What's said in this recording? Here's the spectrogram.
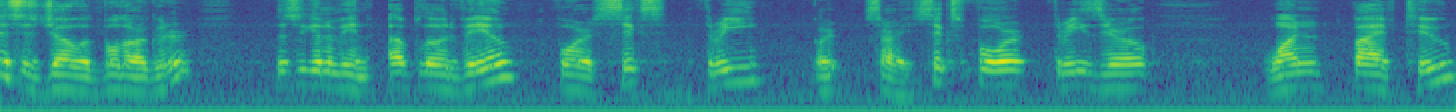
This is Joe with Bulldog Rooter. This is going to be an upload video for 63 or sorry 6430152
